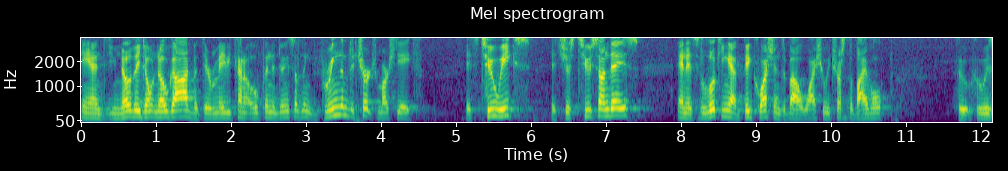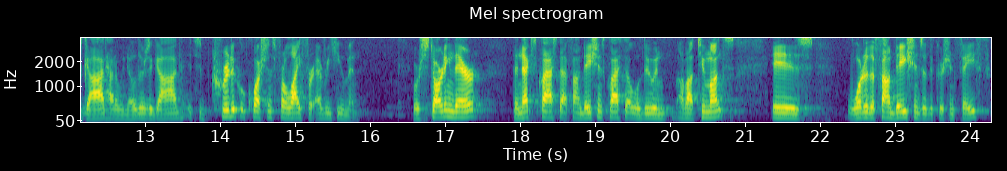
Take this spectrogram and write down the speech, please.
and you know they don't know God, but they're maybe kind of open to doing something, bring them to church March the 8th. It's two weeks, it's just two Sundays, and it's looking at big questions about why should we trust the Bible? Who, who is God? How do we know there's a God? It's critical questions for life for every human. We're starting there. The next class, that foundations class that we'll do in about two months, is what are the foundations of the Christian faith?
